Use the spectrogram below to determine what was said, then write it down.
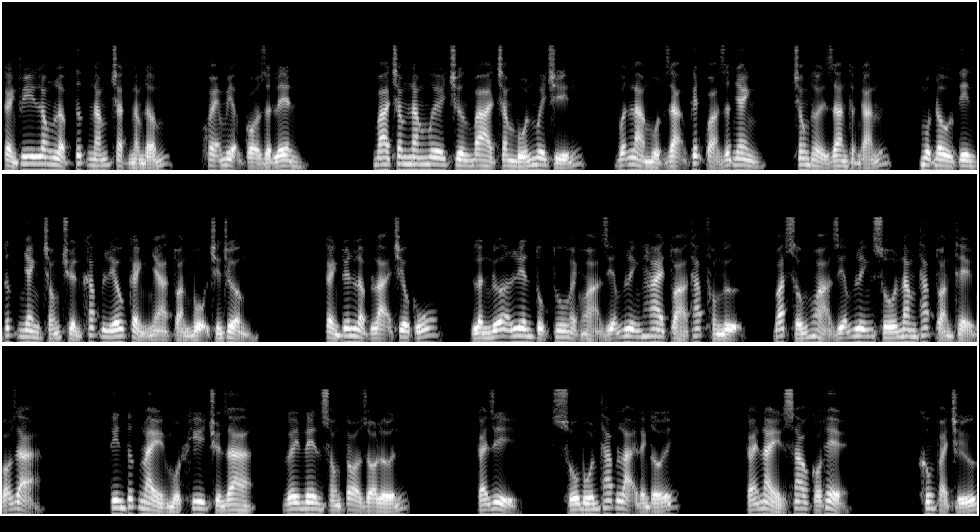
Cảnh phi long lập tức nắm chặt nằm đấm, khoe miệng cò giật lên. ba trăm năm mươi chương ba trăm bốn mươi chín, vẫn là một dạng kết quả rất nhanh, trong thời gian thật ngắn, một đầu tin tức nhanh chóng chuyển khắp liễu cảnh nhà toàn bộ chiến trường. Cảnh tuyên lập lại chiêu cũ, lần nữa liên tục thu hoạch hỏa diễm linh hai tòa tháp phòng ngự, bắt sống hỏa diễm linh số năm tháp toàn thể võ giả. Tin tức này một khi truyền ra, gây nên sóng to gió lớn. Cái gì? Số bốn tháp lại đánh tới cái này sao có thể? Không phải chứ,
